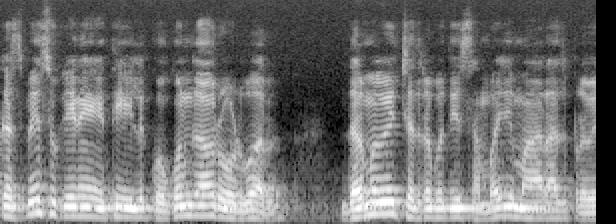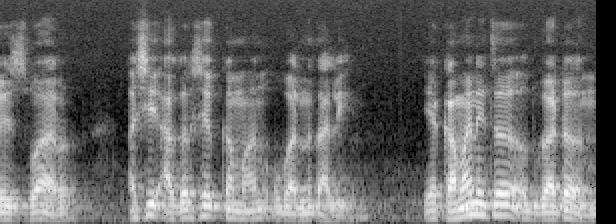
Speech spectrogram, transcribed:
कसबे सुकेने येथील कोकणगाव रोडवर धर्मवीर छत्रपती संभाजी महाराज प्रवेशद्वार अशी आकर्षक कमान उभारण्यात आली. या कमानीचं उद्घाटन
